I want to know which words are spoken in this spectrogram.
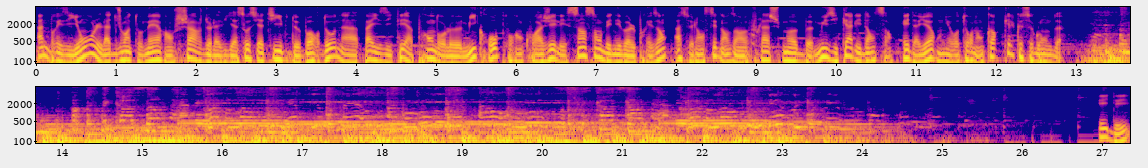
Anne Brésillon, l'adjointe au maire en charge de la vie associative de Bordeaux, n'a pas hésité à prendre le micro pour encourager les 500 bénévoles présents à se lancer dans un flash mob musical et dansant. Et d'ailleurs, on y retourne encore quelques secondes. Aider,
